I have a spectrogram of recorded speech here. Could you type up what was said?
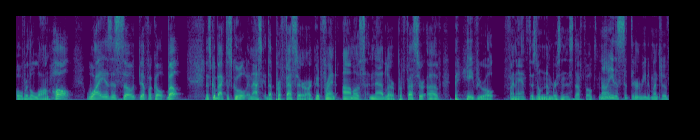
over the long haul. Why is this so difficult? Well, Let's go back to school and ask the professor, our good friend Amos Nadler, professor of behavioral finance. There's no numbers in this stuff, folks. No, you just sit there and read a bunch of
